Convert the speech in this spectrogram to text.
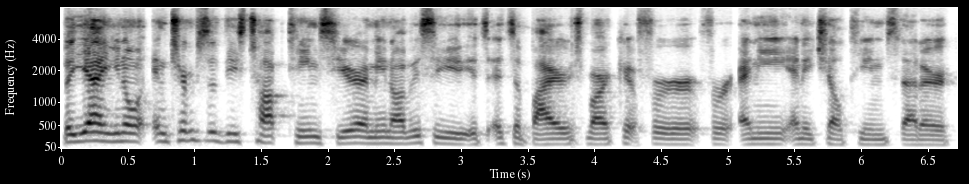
but yeah, you know, in terms of these top teams here, I mean, obviously it's it's a buyer's market for for any NHL teams that are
